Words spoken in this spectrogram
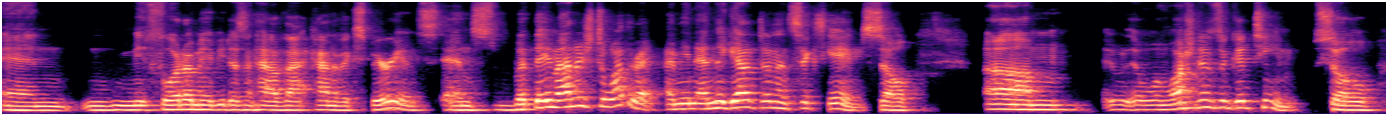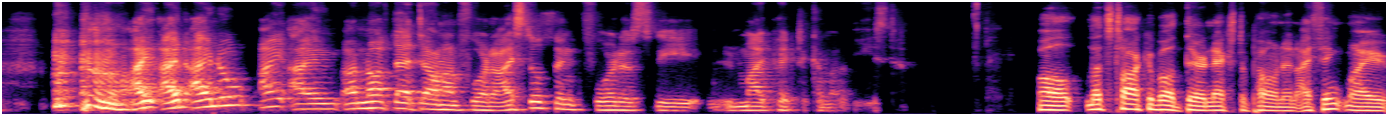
and Florida maybe doesn't have that kind of experience. And but they managed to weather it. I mean, and they get it done in six games. So um, Washington's a good team. So I, I I know I, I I'm not that down on Florida. I still think Florida's the my pick to come out of the East. Well, let's talk about their next opponent. I think my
